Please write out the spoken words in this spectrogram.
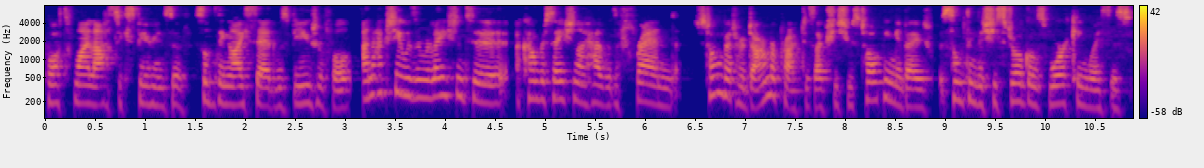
what my last experience of something I said was beautiful. And actually, it was in relation to a conversation I had with a friend. She's talking about her Dharma practice, actually. She was talking about something that she struggles working with is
